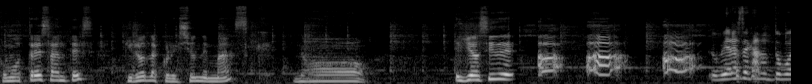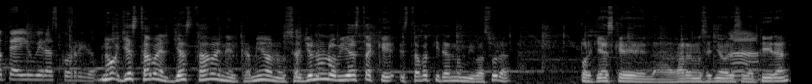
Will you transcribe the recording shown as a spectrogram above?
Como tres antes, tiró la colección de Mask No. Y yo así de, "Ah, Hubieras dejado tu bote ahí y hubieras corrido. no, ya estaba, ya estaba en el camión. O sea, yo no lo vi hasta que estaba tirando mi basura. Porque ya es que la agarran los señores y Ah. la tiran.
